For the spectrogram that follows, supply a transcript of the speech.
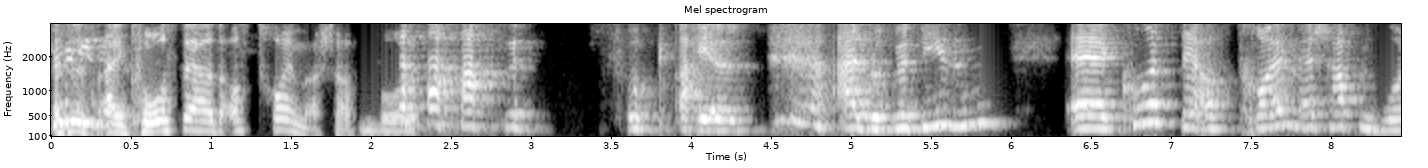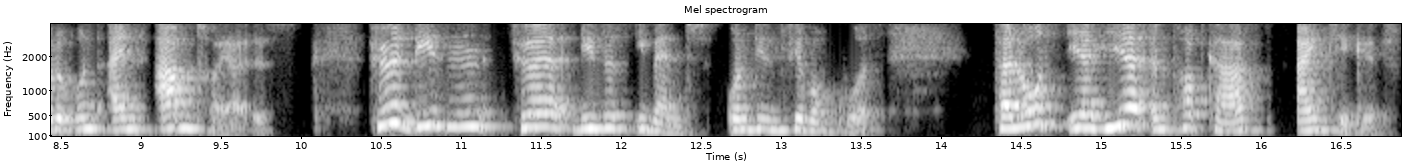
Es ist ein Kurs, der aus Träumen erschaffen wurde. so geil. Also für diesen äh, Kurs, der aus Träumen erschaffen wurde und ein Abenteuer ist. Für, diesen, für dieses Event und diesen vier Wochen Kurs verlost ihr hier im Podcast ein Ticket.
